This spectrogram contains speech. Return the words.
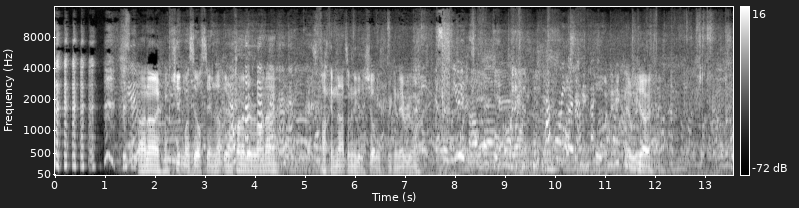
I know, I'm shitting myself standing up there in front of everyone, eh? It's fucking nuts. I'm gonna get a shot of freaking everyone. There we go.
